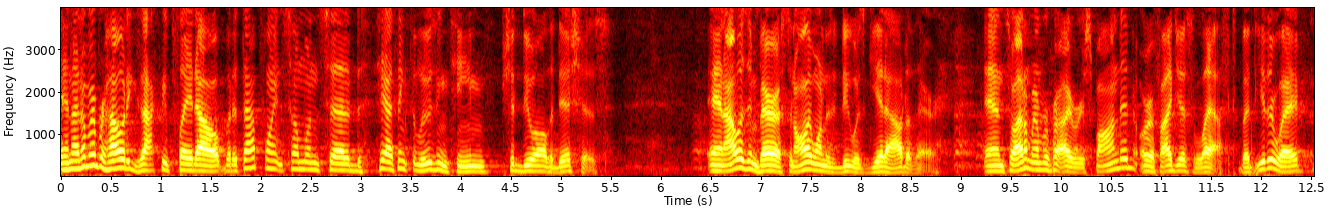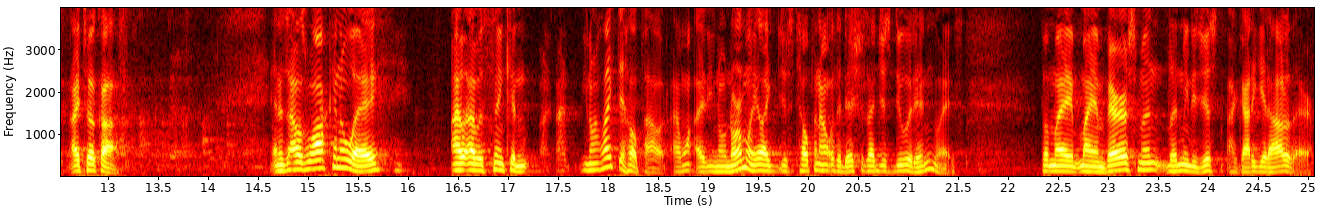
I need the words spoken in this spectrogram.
And I don't remember how it exactly played out, but at that point, someone said, Hey, I think the losing team should do all the dishes. And I was embarrassed, and all I wanted to do was get out of there. And so I don't remember if I responded or if I just left. But either way, I took off. And as I was walking away, I, I was thinking, you know, I like to help out. I want, you know, normally, like just helping out with the dishes, I just do it anyways. But my, my embarrassment led me to just, I got to get out of there.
